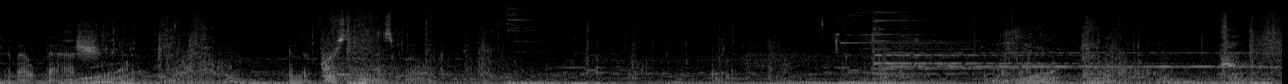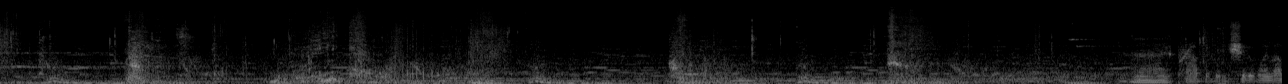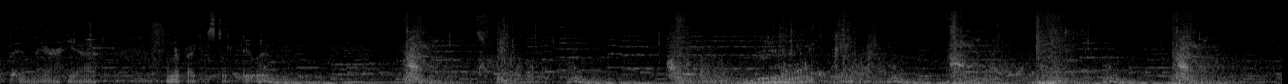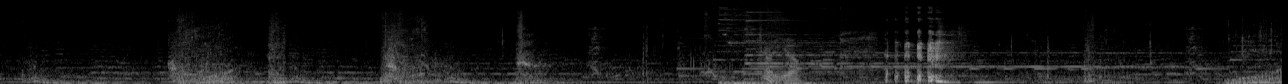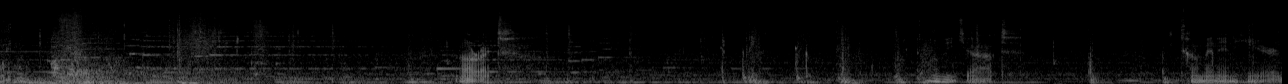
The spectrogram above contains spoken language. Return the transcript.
about Bash in the first game as well. Wonder if I can still do it.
